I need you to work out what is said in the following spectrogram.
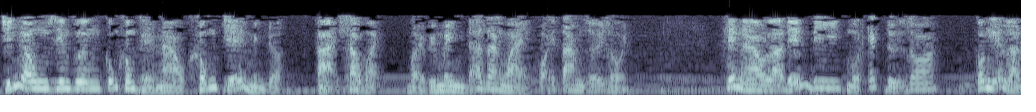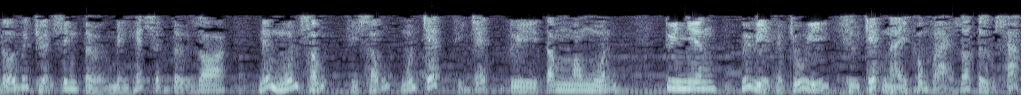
Chính ông Diêm Vương cũng không thể nào khống chế mình được. Tại sao vậy? Bởi vì mình đã ra ngoài cõi tam giới rồi. Thế nào là đến đi một cách tự do? Có nghĩa là đối với chuyện sinh tử mình hết sức tự do, nếu muốn sống thì sống, muốn chết thì chết, tùy tâm mong muốn. Tuy nhiên, quý vị phải chú ý, sự chết này không phải do tự sát,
